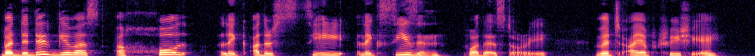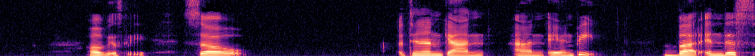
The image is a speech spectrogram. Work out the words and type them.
but they did give us a whole like other se- like season for their story, which I appreciate. Obviously, so Tin and Can and A and P, But in this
